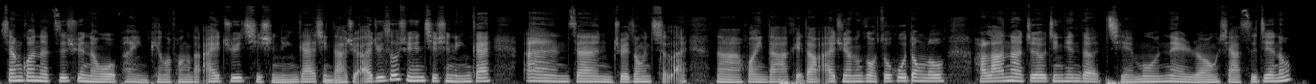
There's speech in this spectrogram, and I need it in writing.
相关的资讯呢，我有拍影片会放到 IG，其实你应该请大家去 IG 搜寻，其实你应该按赞追踪起来。那欢迎大家可以到 IG 上面跟我做互动喽。好啦，那只有今天的节目内容，下次见喽。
